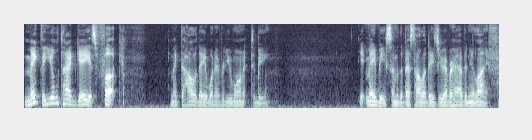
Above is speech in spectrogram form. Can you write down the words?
Make the Yuletide gay as fuck. Make the holiday whatever you want it to be. It may be some of the best holidays you ever have in your life.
